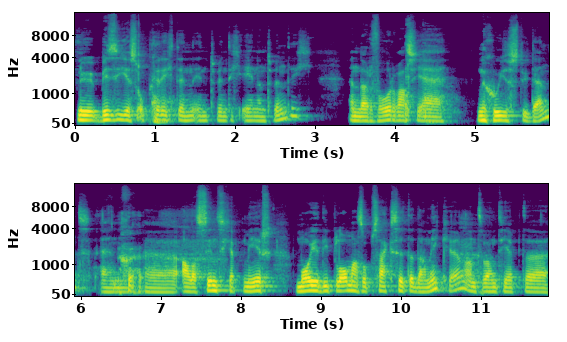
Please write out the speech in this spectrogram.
Nu, Busy is opgericht in, in 2021 en daarvoor was jij een goede student. En uh, alleszins, je hebt meer mooie diploma's op zak zitten dan ik, hè, want, want je, hebt, uh,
